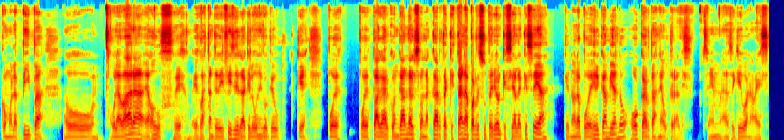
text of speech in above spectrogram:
como la pipa o, la vara, es, bastante difícil, ya que lo único que, que puedes, puedes pagar con Gandalf son las cartas que están en la parte superior, que sea la que sea, que no la puedes ir cambiando, o cartas neutrales. Así que bueno, es...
